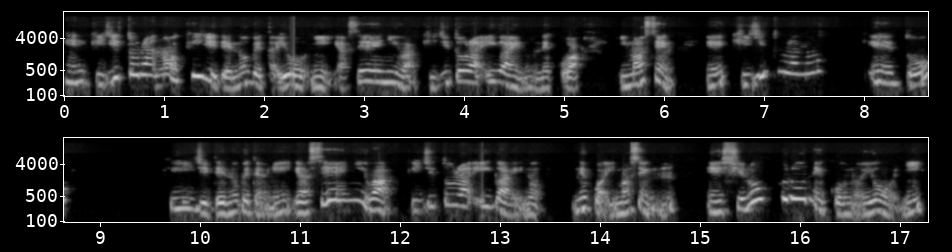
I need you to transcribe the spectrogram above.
えー、キジトラの記事で述べたように、野生にはキジトラ以外の猫はいません。えー、キジトラの、えっ、ー、と、記事で述べたように、野生にはキジトラ以外の猫はいません。えー、白黒猫のように、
